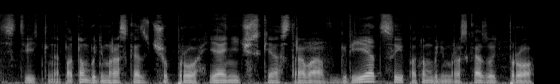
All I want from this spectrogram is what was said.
Действительно. Потом будем рассказывать еще про Ионические острова в Греции, потом будем рассказывать про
